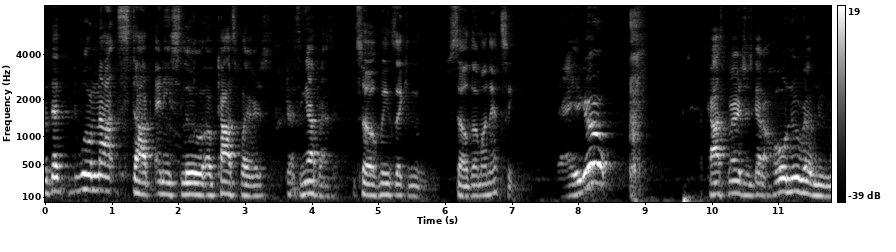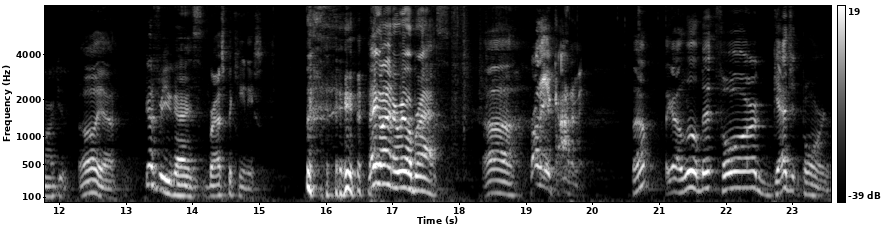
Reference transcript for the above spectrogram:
but that will not stop any slew of cosplayers dressing up as it. So it means they can sell them on Etsy. There you go. Cosplayers just got a whole new revenue market. Oh yeah, Good for you guys. brass bikinis. They got a real brass. Uh, For the economy. well, I got a little bit for gadget porn.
